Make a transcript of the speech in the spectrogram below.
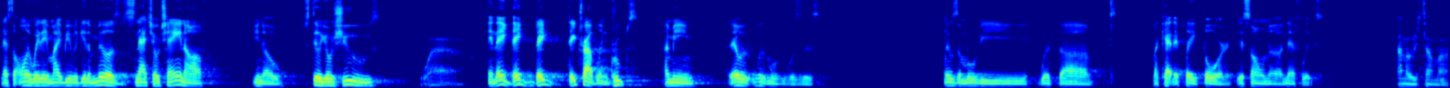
That's the only way they might be able to get a meal is snatch your chain off, you know, steal your shoes. Wow. And they they they they travel in groups. I mean, there was what movie was this? It was a movie with uh, my cat that played Thor. It's on uh, Netflix. I know what you're talking about.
